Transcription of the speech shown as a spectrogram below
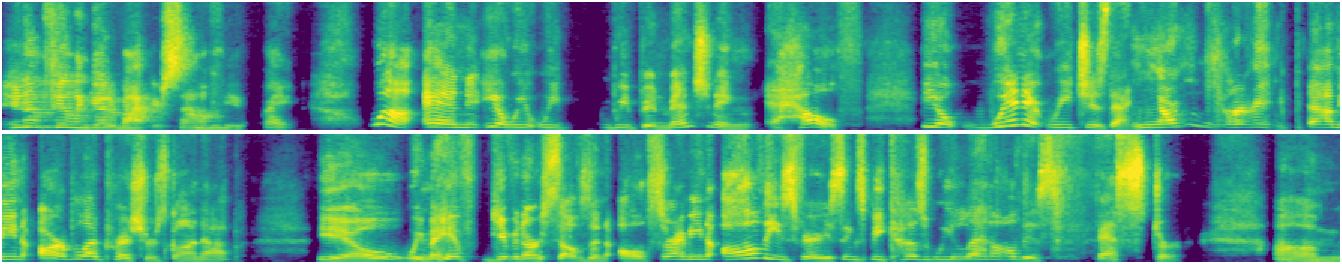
You're not feeling good about yourself. Mm-hmm. Right. Well, and you know, we we we've been mentioning health. You know, when it reaches that, I mean, our blood pressure's gone up. you know, we may have given ourselves an ulcer. I mean, all these various things because we let all this fester. Um,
